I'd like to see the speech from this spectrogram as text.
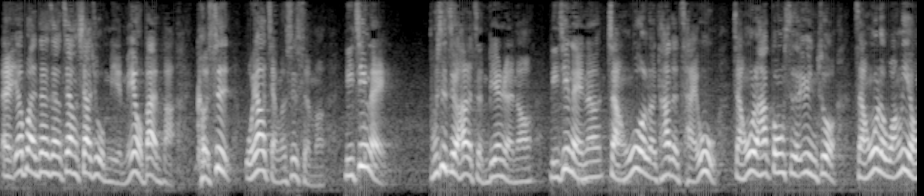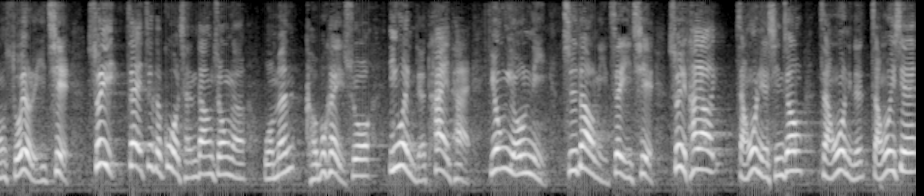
哎，要不然再这样这样下去，我们也没有办法。可是我要讲的是什么？李静蕾不是只有他的枕边人哦，李静蕾呢，掌握了他的财务，掌握了他公司的运作，掌握了王力宏所有的一切。所以在这个过程当中呢，我们可不可以说，因为你的太太拥有你，知道你这一切，所以他要。掌握你的行踪，掌握你的，掌握一些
